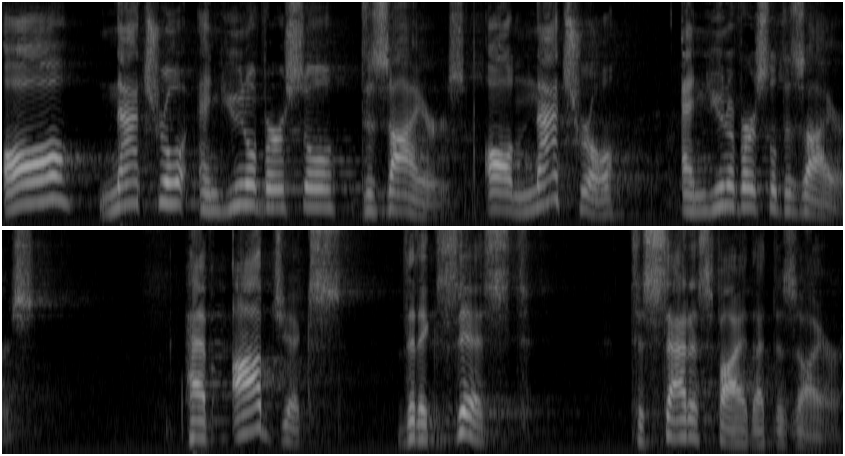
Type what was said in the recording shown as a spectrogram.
all natural and universal desires, all natural and universal desires have objects that exist to satisfy that desire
